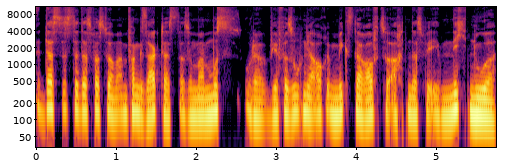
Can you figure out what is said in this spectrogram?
das ist das, was du am Anfang gesagt hast. Also man muss, oder wir versuchen ja auch im Mix darauf zu achten, dass wir eben nicht nur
